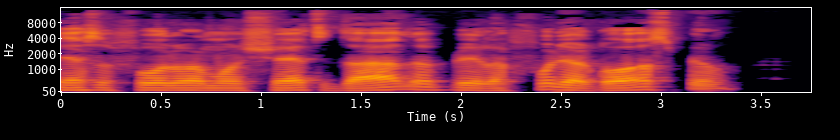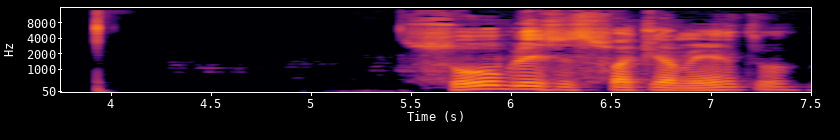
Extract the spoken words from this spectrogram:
Essas foram a manchete dada pela Folha Gospel sobre esse esfaqueamento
